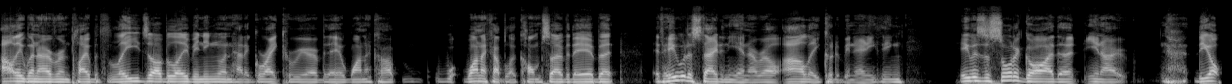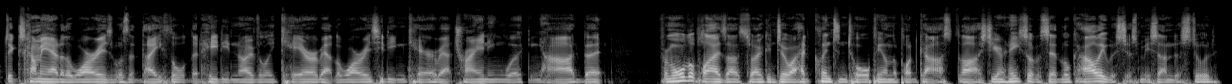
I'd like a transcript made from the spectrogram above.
Ali went over and played with Leeds, I believe, in England, had a great career over there, won a, cup, won a couple of comps over there, but if he would have stayed in the NRL, Ali could have been anything. He was the sort of guy that, you know, the optics coming out of the Warriors was that they thought that he didn't overly care about the Warriors. He didn't care about training, working hard. But from all the players I've spoken to, I had Clinton Toopi on the podcast last year, and he sort of said, look, Ali was just misunderstood.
